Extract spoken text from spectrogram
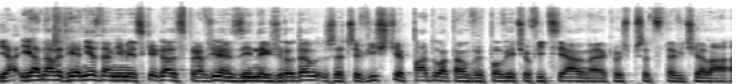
ja, ja nawet ja nie znam niemieckiego, ale sprawdziłem z innych źródeł. Rzeczywiście padła tam wypowiedź oficjalna jakiegoś przedstawiciela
